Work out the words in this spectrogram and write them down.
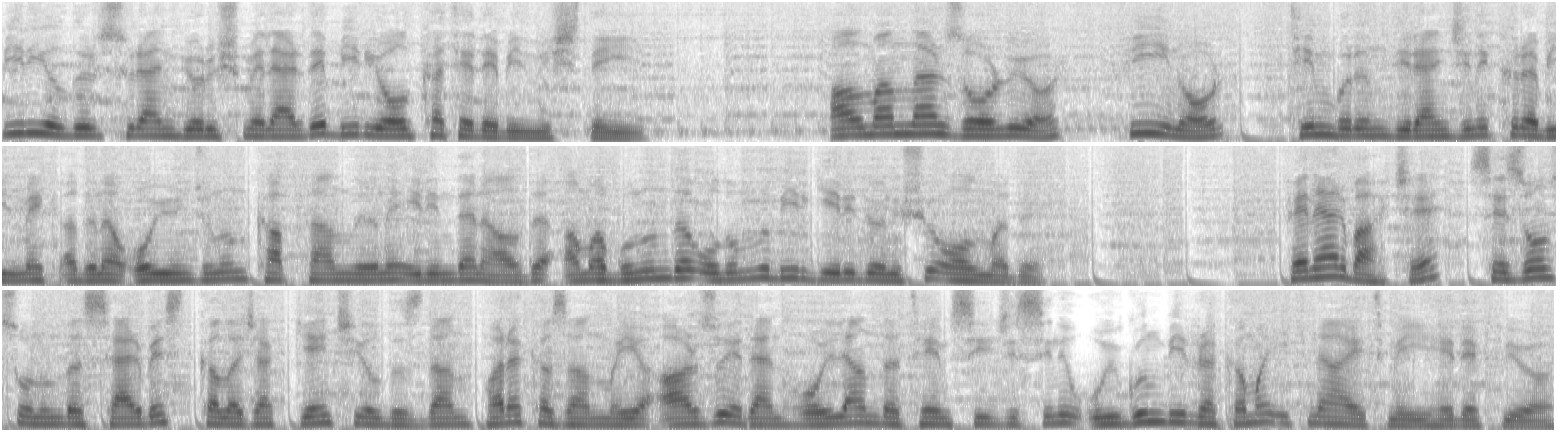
bir yıldır süren görüşmelerde bir yol kat edebilmiş değil. Almanlar zorluyor, Feyenoord, Timber'ın direncini kırabilmek adına oyuncunun kaptanlığını elinden aldı ama bunun da olumlu bir geri dönüşü olmadı. Fenerbahçe, sezon sonunda serbest kalacak genç yıldızdan para kazanmayı arzu eden Hollanda temsilcisini uygun bir rakama ikna etmeyi hedefliyor.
